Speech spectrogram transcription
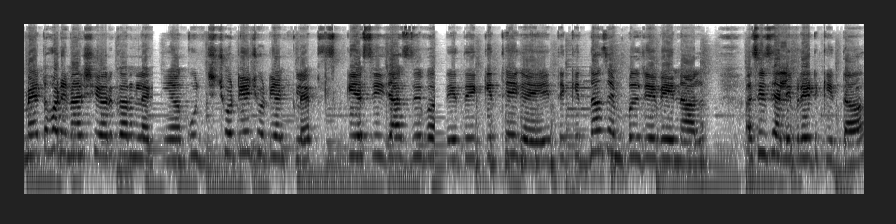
ਮੈਂ ਤੁਹਾਡੇ ਨਾਲ ਸ਼ੇਅਰ ਕਰਨ ਲੱਗੀ ਹਾਂ ਕੁਝ ਛੋਟੀਆਂ-ਛੋਟੀਆਂ ਕਲਿੱਪਸ ਕਿ ਅਸੀਂ ਜਸ ਦੇ ਬਰਥਡੇ ਤੇ ਕਿੱਥੇ ਗਏ ਤੇ ਕਿੰਨਾ ਸਿੰਪਲ ਜੇ ਵੇ ਨਾਲ ਅਸੀਂ ਸੈਲੀਬ੍ਰੇਟ ਕੀਤਾ।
